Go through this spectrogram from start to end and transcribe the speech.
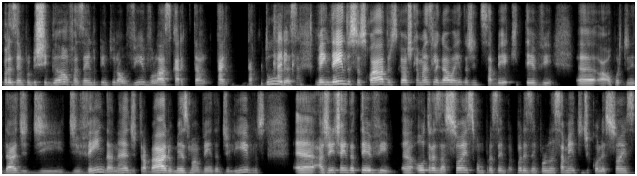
por, exemplo, o Bexigão fazendo pintura ao vivo, lá as caricaturas, caricaturas, vendendo seus quadros, que eu acho que é mais legal ainda a gente saber que teve uh, a oportunidade de, de venda, né, de trabalho, mesmo a venda de livros. Uh, a gente ainda teve uh, outras ações, como, por exemplo, por exemplo, o lançamento de coleções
